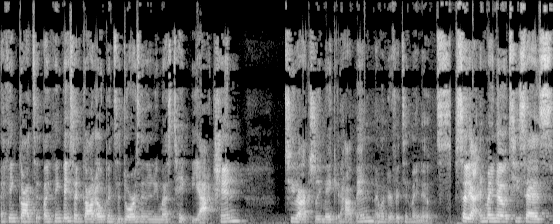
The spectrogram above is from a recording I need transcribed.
I think God, I think they said God opens the doors and then you must take the action to actually make it happen. I wonder if it's in my notes. So yeah, in my notes, he says,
